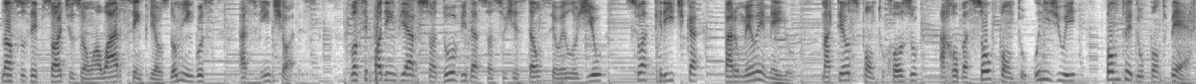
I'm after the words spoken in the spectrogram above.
Nossos episódios vão ao ar sempre aos domingos, às 20 horas. Você pode enviar sua dúvida, sua sugestão, seu elogio, sua crítica para o meu e-mail mateus.roso.sou.unijuí.br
